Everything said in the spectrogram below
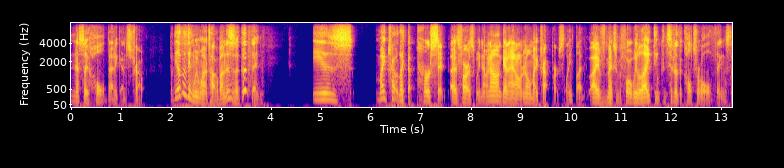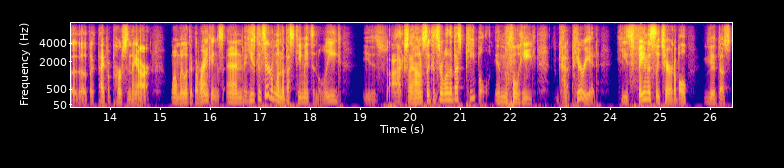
necessarily hold that against Trout. But the other thing we want to talk about, and this is a good thing, is Mike Trout like the person, as far as we know. Now, again, I don't know Mike Trout personally, but I've mentioned before we like to consider the cultural things, the, the, the type of person they are when we look at the rankings. And he's considered one of the best teammates in the league. He's actually, honestly, considered one of the best people in the league, kind of period. He's famously charitable. He does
